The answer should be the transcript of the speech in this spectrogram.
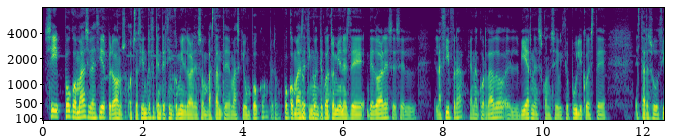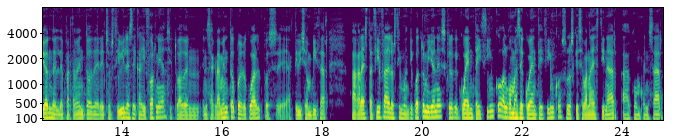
Sí, poco más, iba a decir, pero vamos, 875 mil dólares son bastante más que un poco, pero poco más de 54 millones de, de dólares es el, la cifra que han acordado el viernes cuando se hizo público este, esta resolución del Departamento de Derechos Civiles de California, situado en, en Sacramento, por el cual pues, eh, Activision Blizzard pagará esta cifra de los 54 millones, creo que 45, algo más de 45, son los que se van a destinar a compensar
